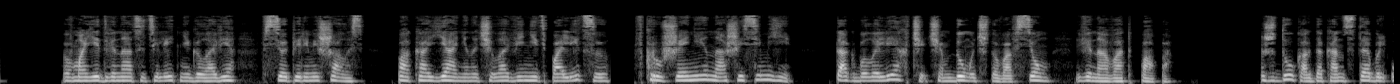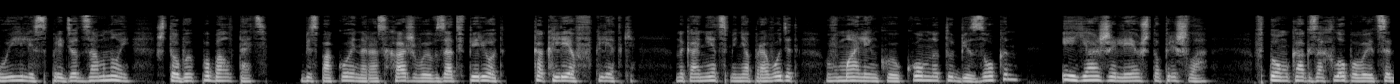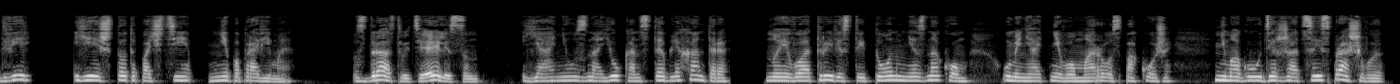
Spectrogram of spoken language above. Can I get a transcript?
В моей двенадцатилетней голове все перемешалось, пока я не начала винить полицию в крушении нашей семьи. Так было легче, чем думать, что во всем виноват папа. Жду, когда констебль Уиллис придет за мной, чтобы поболтать. Беспокойно расхаживаю взад-вперед, как лев в клетке. Наконец меня проводят в маленькую комнату без окон, и я жалею, что пришла. В том, как захлопывается дверь, есть что-то почти непоправимое. «Здравствуйте, Эллисон!» Я не узнаю констебля Хантера, но его отрывистый тон мне знаком. У меня от него мороз по коже. Не могу удержаться и спрашиваю.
